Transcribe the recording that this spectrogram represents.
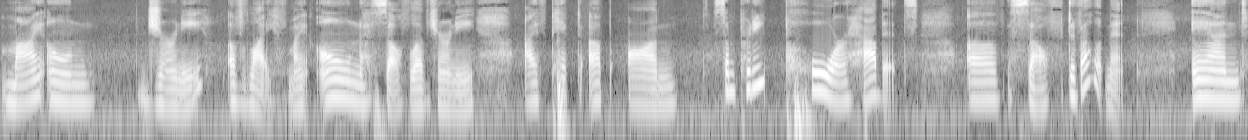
my own journey of life, my own self love journey, I've picked up on some pretty poor habits of self development. And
